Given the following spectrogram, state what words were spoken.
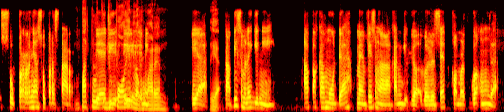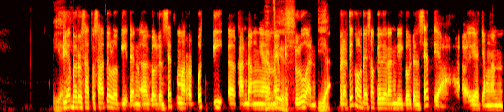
supernya superstar. 47 Ya, di- poin di- loh ini. kemarin. Iya. Iya. Tapi sebenarnya gini, apakah mudah Memphis mengalahkan Golden State? Menurut gua enggak. Iya. Dia baru satu-satu loh Gi. dan eh, Golden State merebut di eh, kandangnya Memphis. Memphis. duluan. Iya. Berarti kalau besok giliran di Golden State ya ya jangan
